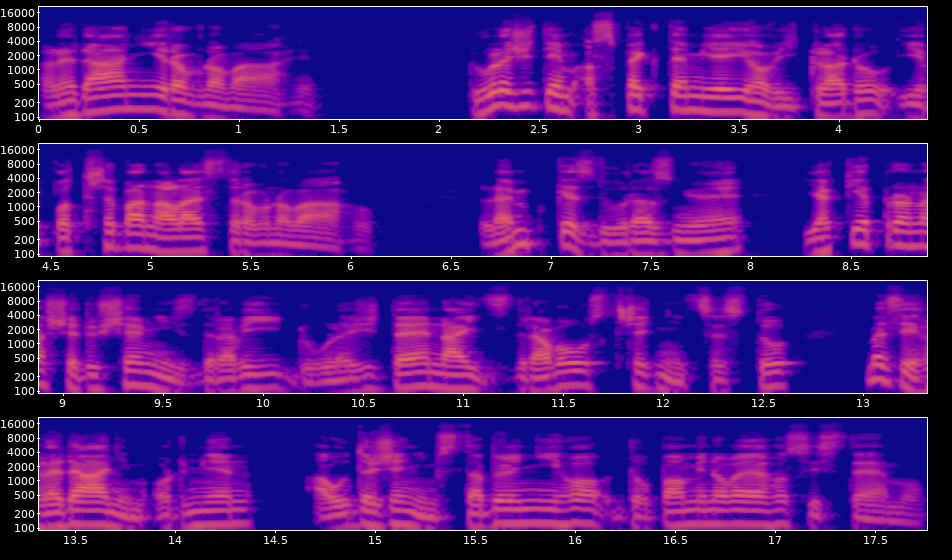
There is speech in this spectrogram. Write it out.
Hledání rovnováhy. Důležitým aspektem jejího výkladu je potřeba nalézt rovnováhu. Lempke zdůrazňuje, jak je pro naše duševní zdraví důležité najít zdravou střední cestu mezi hledáním odměn a udržením stabilního dopaminového systému.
